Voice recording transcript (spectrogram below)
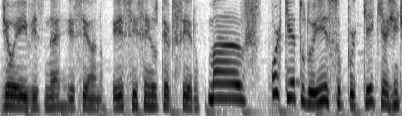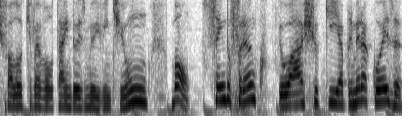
D-Waves, né, esse ano. Esse sendo o terceiro. Mas por que tudo isso? Por que, que a gente falou que vai voltar em 2021? Bom, sendo franco, eu acho que a primeira coisa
